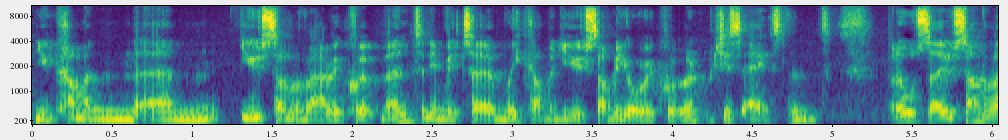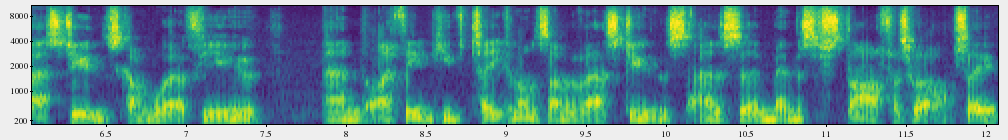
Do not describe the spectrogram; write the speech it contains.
you come and um, use some of our equipment, and in return, we come and use some of your equipment, which is excellent. But also, some of our students come and work for you, and I think you've taken on some of our students as uh, members of staff as well. So.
